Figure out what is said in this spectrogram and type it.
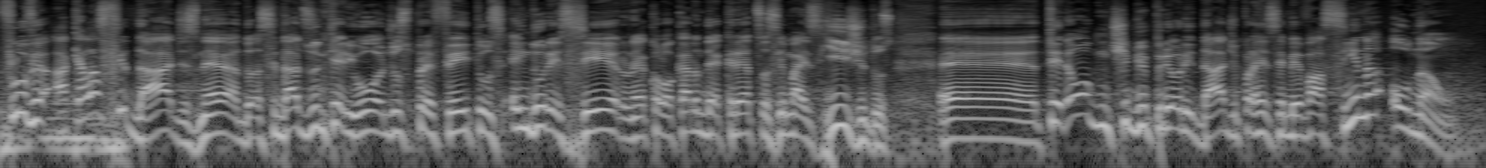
Flúvia, aquelas cidades, né, cidades do interior, onde os prefeitos endureceram, né, colocaram decretos assim mais rígidos, é, terão algum tipo de prioridade para receber vacina ou não?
